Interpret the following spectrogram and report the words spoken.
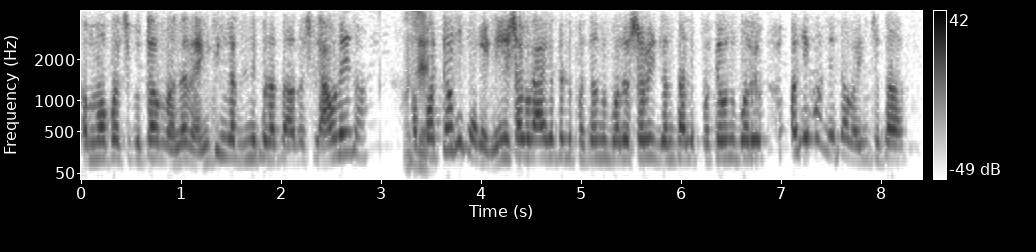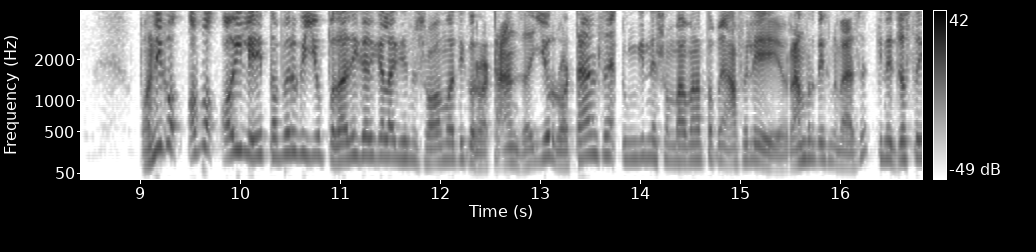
म पछिको त भनेर ऱ्याङ्किङ गरिदिने कुरा त अध्यक्षले आउँदैन। पत्याउनु पर्यो नि सबै कार्यकर्ताले पत्याउनु पर्यो सबै जनताले पत्याउनु पर्यो अनि पो नेता भइन्छ त। भनेको अब अहिले तपाईँहरूको यो पदाधिकारीका लागि जुन सहमतिको रटान छ। यो रटान चाहिँ टुङ्गिने सम्भावना तपाईँ आफैले राम्रो देख्नु भएको छ? किन जस्तै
